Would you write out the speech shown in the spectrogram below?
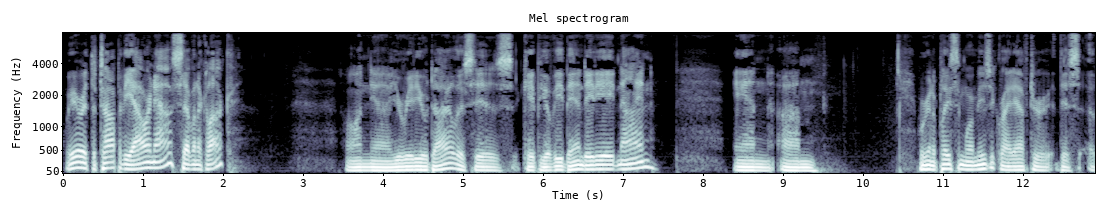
We are at the top of the hour now, 7 o'clock. On uh, your radio dial, this is KPOV Bend 88.9. And um, we're going to play some more music right after this uh,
